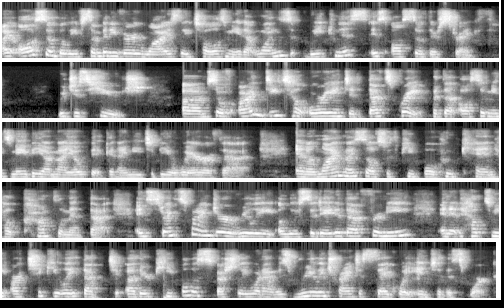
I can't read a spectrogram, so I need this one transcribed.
I also believe somebody very wisely told me that one's weakness is also their strength, which is huge. Um, so if I'm detail oriented, that's great, but that also means maybe I'm myopic and I need to be aware of that and align myself with people who can help complement that. And StrengthsFinder really elucidated that for me, and it helped me articulate that to other people, especially when I was really trying to segue into this work.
